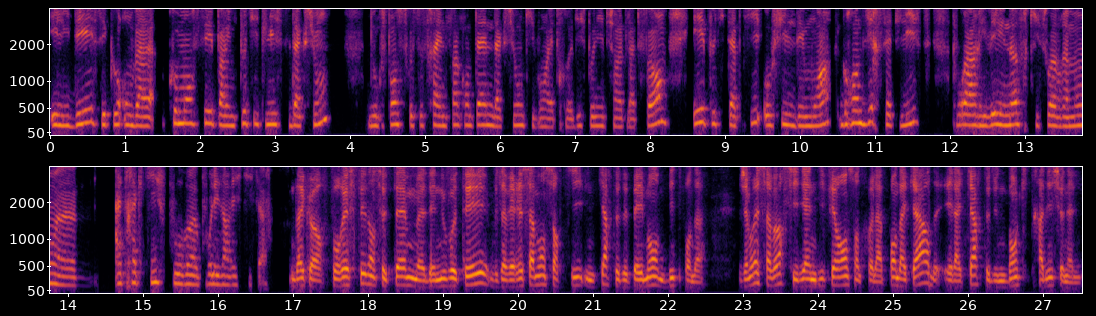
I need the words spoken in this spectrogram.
Et l'idée, c'est qu'on va commencer par une petite liste d'actions donc, je pense que ce sera une cinquantaine d'actions qui vont être disponibles sur la plateforme et petit à petit, au fil des mois, grandir cette liste pour arriver à une offre qui soit vraiment euh, attractive pour, euh, pour les investisseurs. D'accord. Pour rester dans ce thème des nouveautés, vous avez récemment sorti une carte de paiement Bitpanda. J'aimerais savoir s'il y a une différence entre la Panda Card et la carte d'une banque traditionnelle.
